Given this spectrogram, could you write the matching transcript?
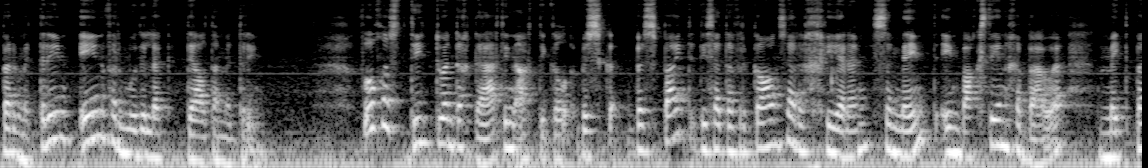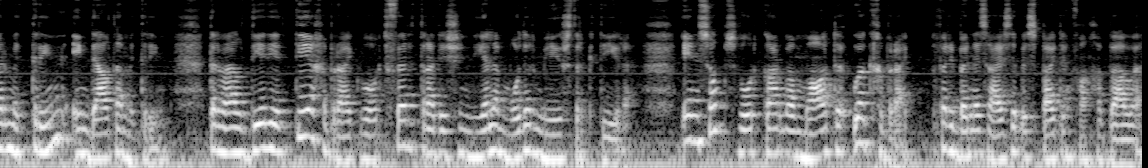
permetrin en vermoedelik deltametrin. Volgens die 2013 artikel bespuit die Suid-Afrikaanse regering sement en baksteengeboue met permetrin en deltametrin terwyl DDT gebruik word vir tradisionele moddermuurstrukture en soms word karbamate ook gebruik vir die binneshuise bespuiting van geboue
